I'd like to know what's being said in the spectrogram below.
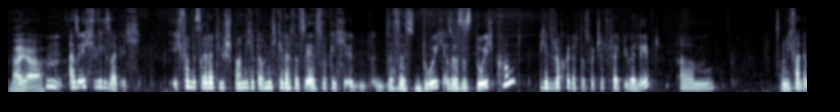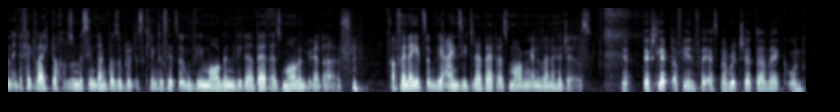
Naja. Hm, also ich, wie gesagt, ich ich fand es relativ spannend. Ich hätte auch nicht gedacht, dass er es wirklich, äh, dass es durch, also dass es durchkommt. Ich hätte doch gedacht, dass Richard vielleicht überlebt. Ähm, und ich fand im Endeffekt war ich doch so ein bisschen dankbar, so blöd es klingt, dass jetzt irgendwie morgen wieder Badass Morgan wieder da ist. Auch wenn er jetzt irgendwie Einsiedler Badass Morgan in seiner Hütte ist. Ja, der schleppt auf jeden Fall erstmal Richard da weg und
